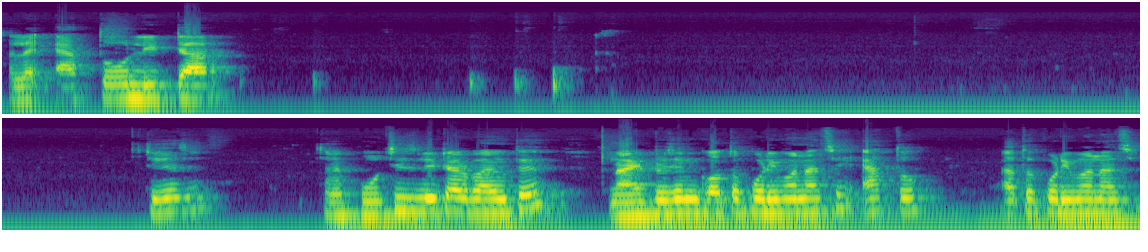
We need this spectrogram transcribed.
তাহলে এত লিটার ঠিক আছে? তাহলে পঁচিশ লিটার বায়ুতে নাইট্রোজেন কত পরিমাণ আছে? এত এত পরিমাণ আছে।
